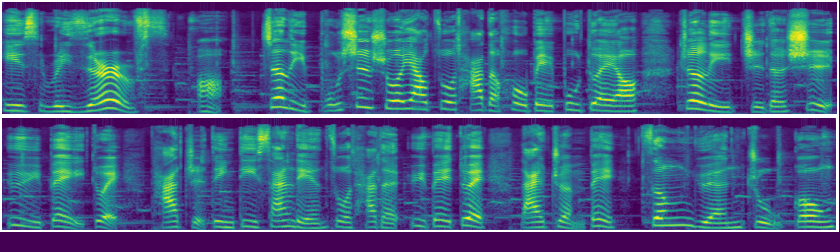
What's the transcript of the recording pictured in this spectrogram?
his reserves 啊、哦，这里不是说要做他的后备部队哦，这里指的是预备队，他指定第三连做他的预备队，来准备增援主攻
